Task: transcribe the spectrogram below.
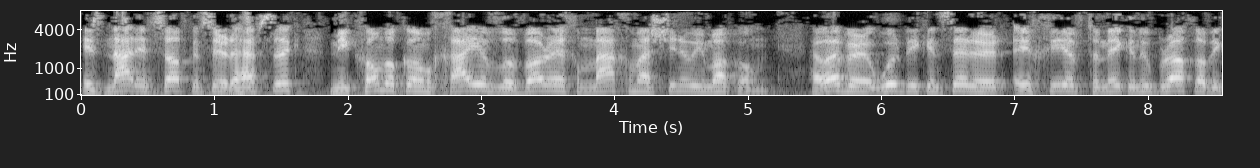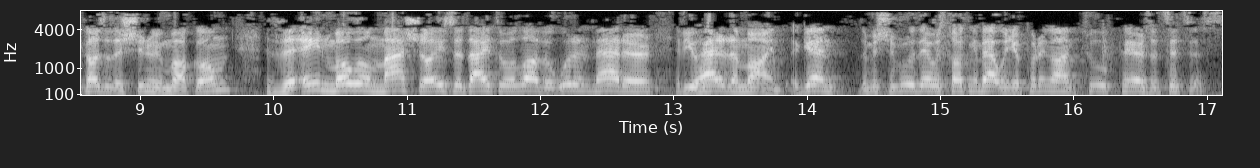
is not itself considered a hefsek, mikomokom chayiv levarech machma shinui makom. However, it would be considered a chiyuv to make a new bracha because of the shinui makom. The ein moel masha is a to a love. It wouldn't matter if you had it in mind. Again, the Mishnah there was talking about when you're putting on two pairs of tzitzis.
